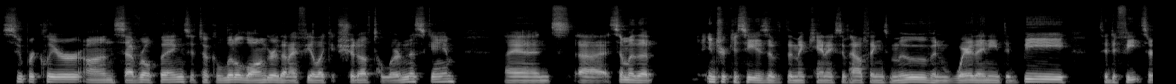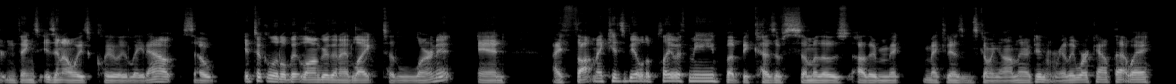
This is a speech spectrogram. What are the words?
super clear on several things. It took a little longer than I feel like it should have to learn this game, and uh, some of the intricacies of the mechanics of how things move and where they need to be to defeat certain things isn't always clearly laid out. So it took a little bit longer than I'd like to learn it. And I thought my kids would be able to play with me, but because of some of those other me- mechanisms going on there, it didn't really work out that way.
